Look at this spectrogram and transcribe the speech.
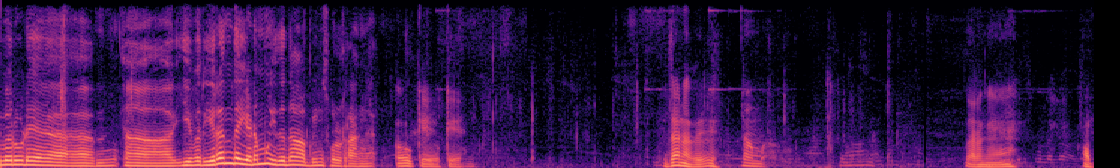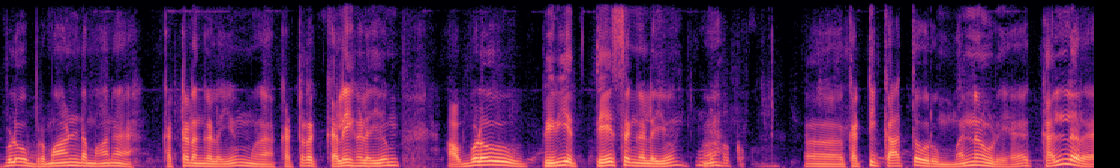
இவருடைய இவர் இறந்த இடமும் இதுதான் அப்படின்னு சொல்றாங்க. Okay okay. இதானே அது? ஆமா. பாருங்க. அவ்வளோ பிரம்மாண்டமான கட்டடங்களையும் கட்டடக்கலைகளையும் அவ்வளோ பெரிய தேசங்களையும் பக்கம். கட்டி காத்த ஒரு மன்னனுடைய கல்லறை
